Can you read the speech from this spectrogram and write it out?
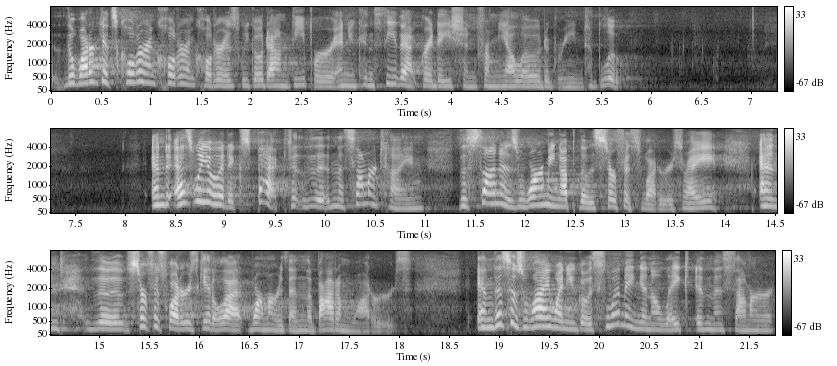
the water gets colder and colder and colder as we go down deeper, and you can see that gradation from yellow to green to blue. And as we would expect, in the summertime, the sun is warming up those surface waters, right? And the surface waters get a lot warmer than the bottom waters. And this is why when you go swimming in a lake in the summer,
